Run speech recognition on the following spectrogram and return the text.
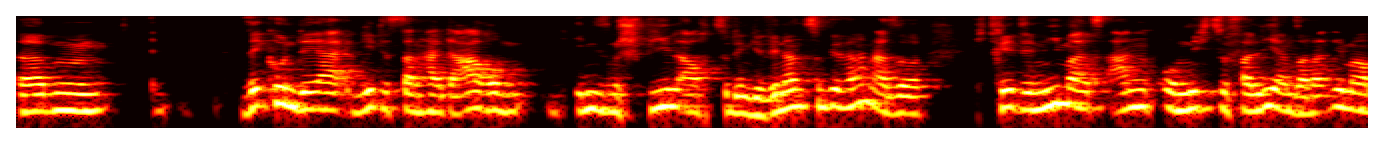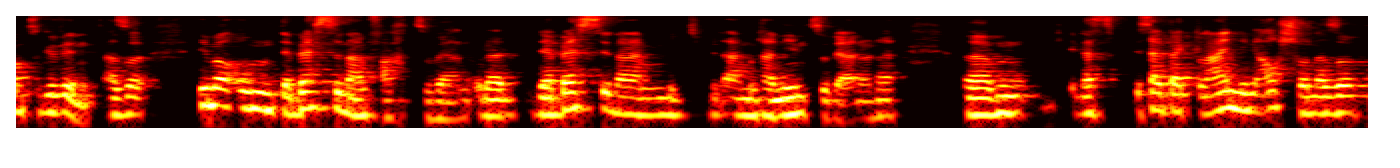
ähm, sekundär geht es dann halt darum, in diesem Spiel auch zu den Gewinnern zu gehören. Also ich trete niemals an, um nicht zu verlieren, sondern immer um zu gewinnen. Also immer um der Beste in einem Fach zu werden oder der Beste in einem, mit, mit einem Unternehmen zu werden. Oder ähm, das ist halt bei kleinen Dingen auch schon. Also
